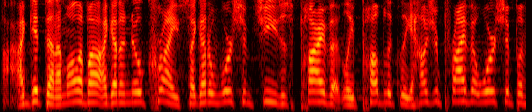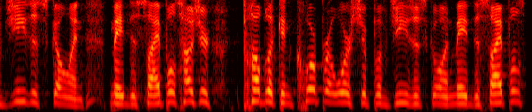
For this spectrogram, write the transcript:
I get that. I'm all about, I got to know Christ. I got to worship Jesus privately, publicly. How's your private worship of Jesus going, made disciples? How's your public and corporate worship of Jesus going, made disciples?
